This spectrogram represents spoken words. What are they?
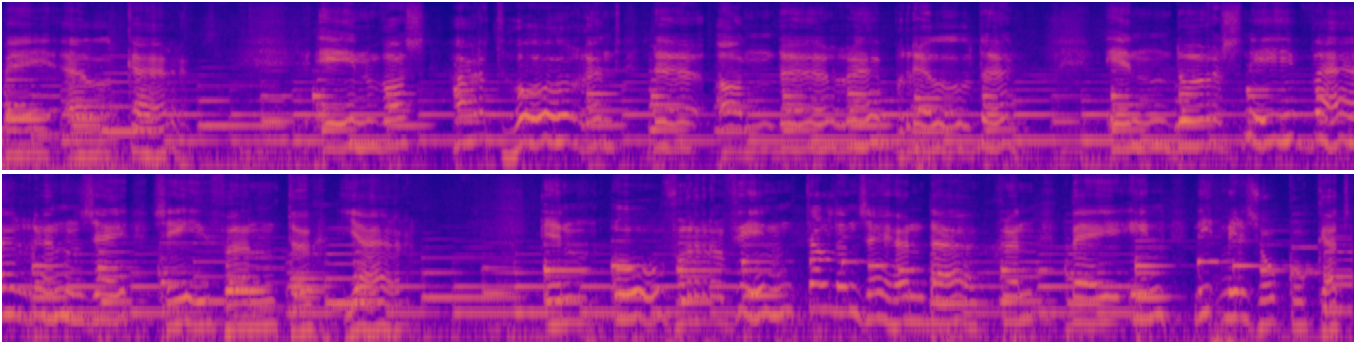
Bij elkaar. Eén was hardhorend, de andere brilde. In doorsnee waren zij zeventig jaar. In Overveen telden zij hun dagen bijeen. Niet meer zo koket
